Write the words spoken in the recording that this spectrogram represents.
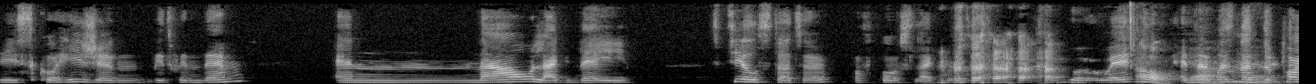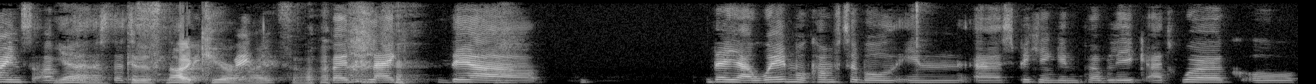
this cohesion between them and now like they still stutter of course like go away oh and yeah, that was not yeah. the point of yeah because it's not a cure right, right? so but like they are they are way more comfortable in uh, speaking in public at work or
